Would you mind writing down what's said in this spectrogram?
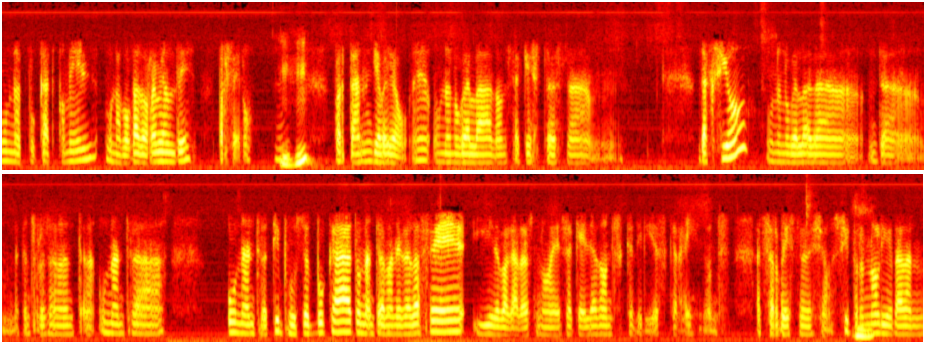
un advocat com ell, un abogado rebelde, per fer-ho. Mm? Mhm. Per tant, ja veieu, eh? una novel·la doncs, d'aquestes eh, d'acció, una novel·la de, de, de que ens presenta un altre, un altre tipus d'advocat, una altra manera de fer, i de vegades no és aquella doncs, que diries, carai, doncs, et serveix d'això. Sí, però Mm. no li agraden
